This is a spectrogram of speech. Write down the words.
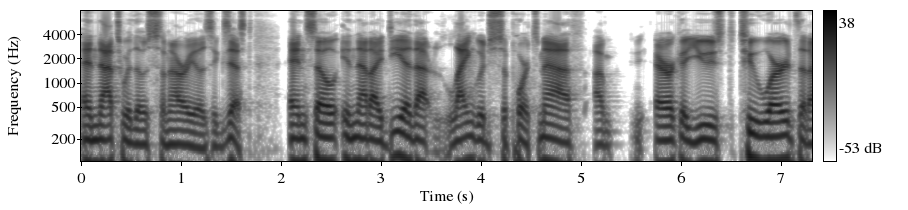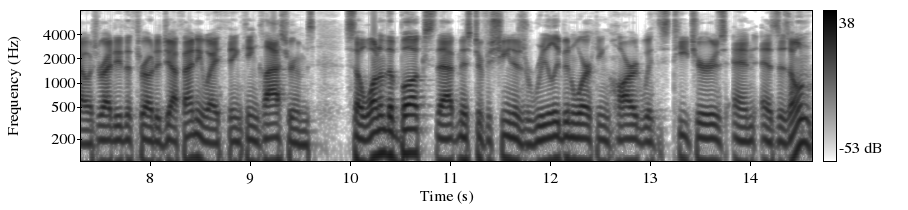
And that's where those scenarios exist. And so, in that idea that language supports math, um, Erica used two words that I was ready to throw to Jeff anyway thinking classrooms. So, one of the books that Mr. Fiscina has really been working hard with his teachers and as his own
